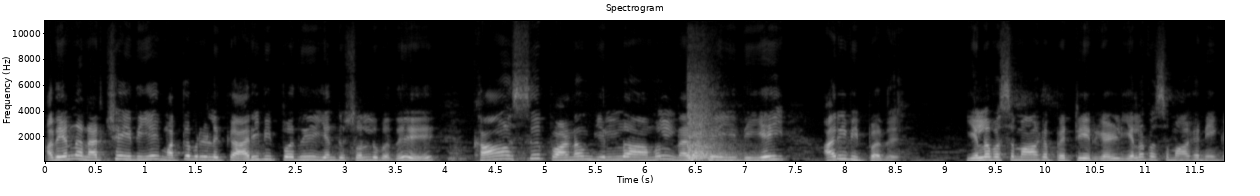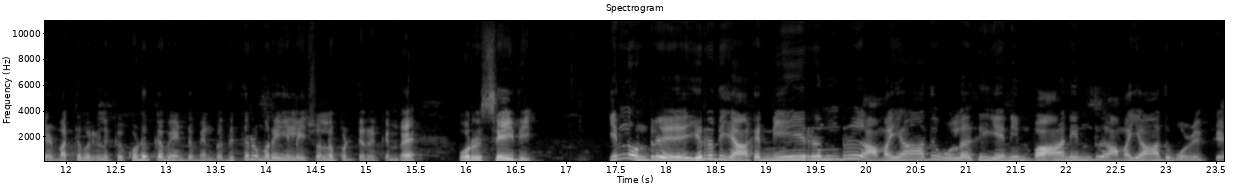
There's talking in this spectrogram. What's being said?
அது என்ன நற்செய்தியை மற்றவர்களுக்கு அறிவிப்பது என்று சொல்லுவது? காசு பணம் இல்லாமல் நற்செய்தியை அறிவிப்பது. இலவசமாக பெற்றீர்கள் இலவசமாக நீங்கள் மற்றவர்களுக்கு கொடுக்க வேண்டும் என்பது திருமுறையிலே சொல்லப்பட்டிருக்கின்ற ஒரு செய்தி. இன்னொன்று இறுதியாக நீரின்று அமையாது உலகு எனின் வானின்று அமையாது ஒழுக்கு.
